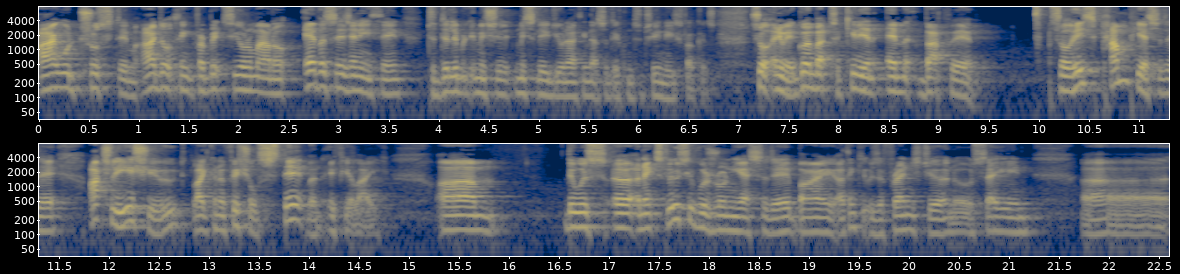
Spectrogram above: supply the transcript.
I would trust him. I don't think Fabrizio Romano ever says anything to deliberately mislead you, and I think that's the difference between these fuckers. So anyway, going back to Kylian Mbappe. So his camp yesterday actually issued like an official statement, if you like. Um, there was uh, an exclusive was run yesterday by I think it was a French journal saying uh,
